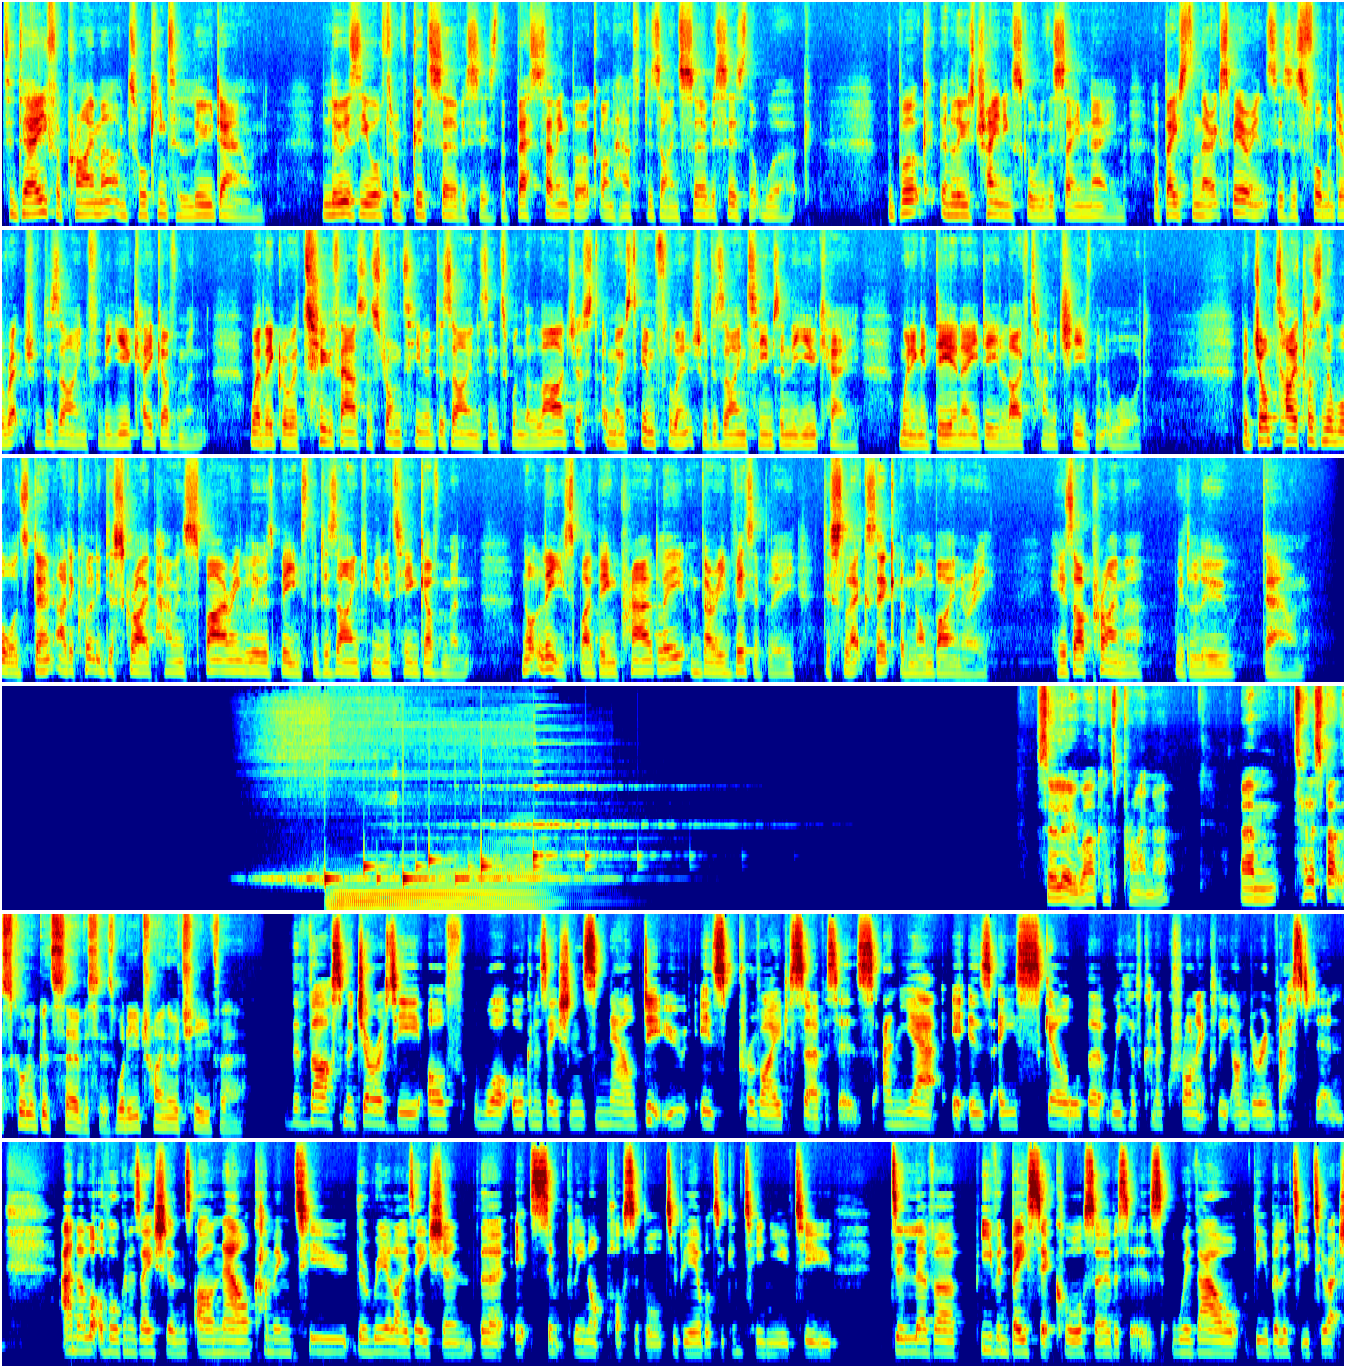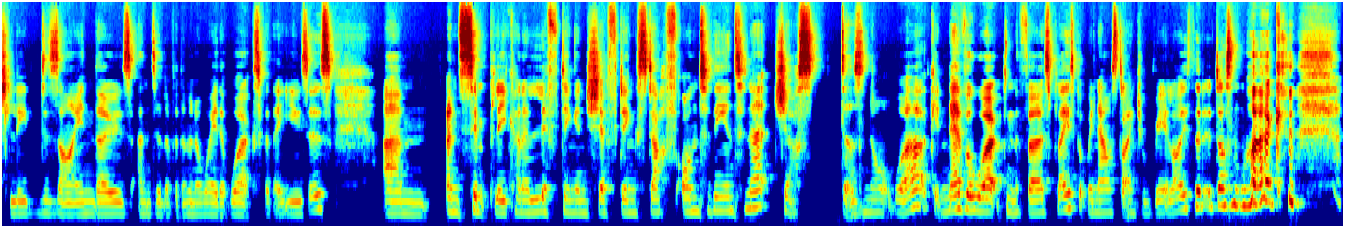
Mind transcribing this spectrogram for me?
Today for Primer, I'm talking to Lou Downe. Lou is the author of Good Services, the best selling book on how to design services that work. The book and Lou's training school of the same name are based on their experiences as former Director of Design for the UK government, where they grew a 2,000 strong team of designers into one of the largest and most influential design teams in the UK, winning a D&AD Lifetime Achievement Award. But job titles and awards don't adequately describe how inspiring Lou has been to the design community and government, not least by being proudly and very visibly dyslexic and non binary. Here's our primer with Lou Downe. So, Lou, welcome to Primer. Um, tell us about the School of Good Services. What are you trying to achieve there? The vast majority of what organizations now do is provide services, and yet it is a skill that we have kind of chronically underinvested in. And a lot of organizations are now coming to the realization that it's simply not possible to be able to continue to deliver even basic core services without the ability to actually design those and deliver them in a way that works for their users. Um, and simply kind of lifting and shifting stuff onto the internet just does not work. It never worked in the first place, but we're now starting to realize that it doesn't work.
